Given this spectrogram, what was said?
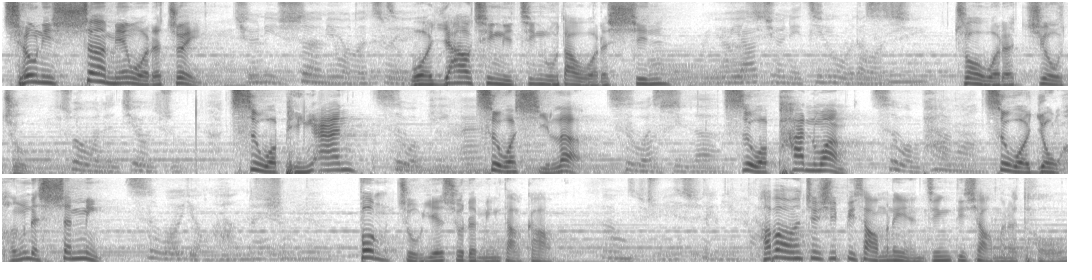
求你赦免我的罪，求你赦免我的罪。我邀请你进入到我的心，我要求你进入我的心，做我的救主，做我的救主，赐我平安，赐我平安，赐我喜乐，赐我喜乐，赐我盼望，赐我盼望，赐我永恒的生命。赐我永恒的生命。奉主耶稣的名祷告。奉主耶稣的名祷告。好不好？我们继续闭上我们的眼睛，低下我们的头。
